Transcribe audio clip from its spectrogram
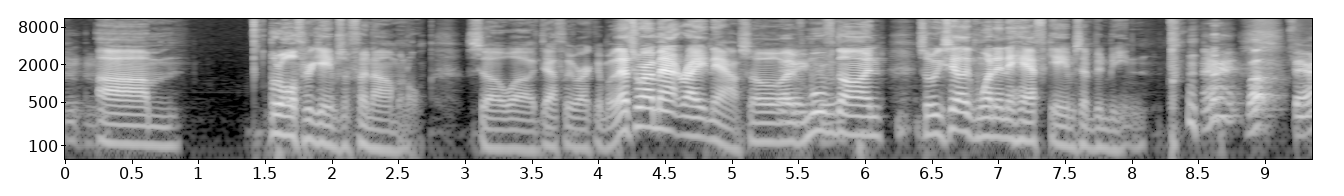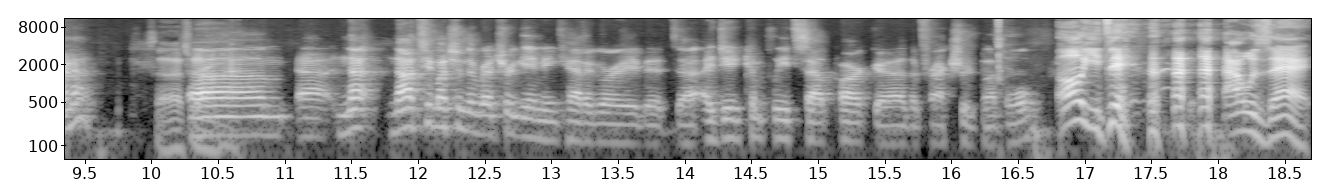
Mhm. Um, but all three games are phenomenal. So uh, definitely recommend. That's where I'm at right now. So Very I've moved cool. on. So we say like one and a half games have been beaten. All right. Well, fair enough. So that's Um, uh, not not too much in the retro gaming category, but uh, I did complete South Park: uh, The Fractured Butthole. Oh, you did. How was that?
